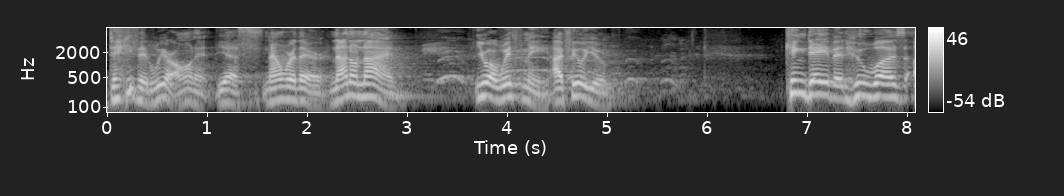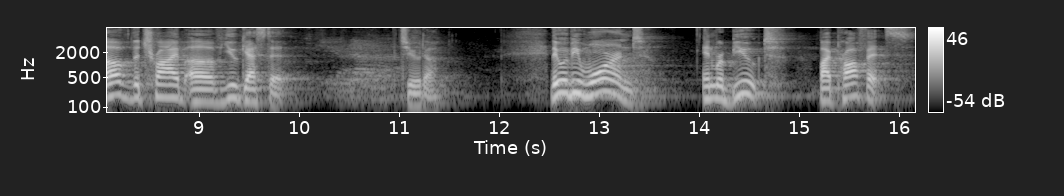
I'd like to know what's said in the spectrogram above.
David. David we are on it. Yes, now we're there. 909. You are with me. I feel you. King David, who was of the tribe of, you guessed it, Judah. Judah. They would be warned and rebuked by prophets,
